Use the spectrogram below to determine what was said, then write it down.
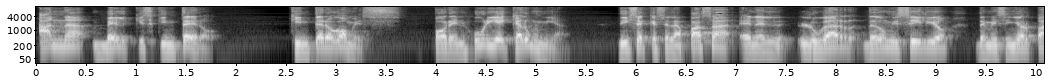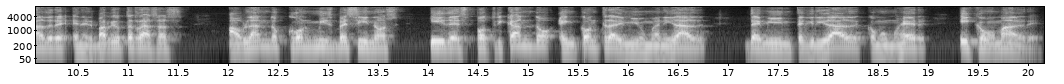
Ana Belkis Quintero, Quintero Gómez, por injuria y calumnia. Dice que se la pasa en el lugar de domicilio de mi señor padre en el barrio Terrazas hablando con mis vecinos y despotricando en contra de mi humanidad, de mi integridad como mujer y como madre,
